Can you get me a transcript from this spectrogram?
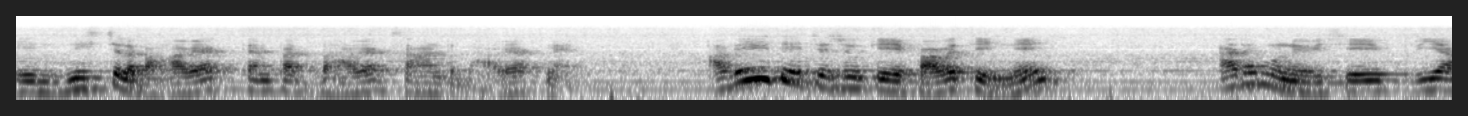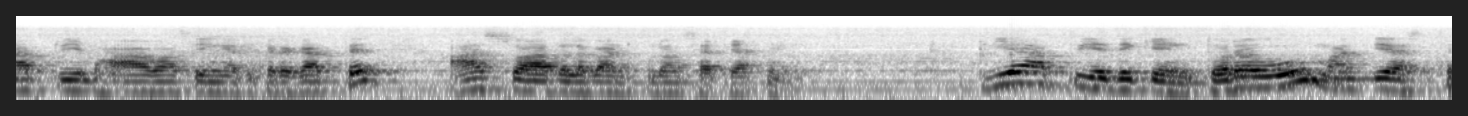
ඒ නිශ්චල භාවයක්, tempat භාවයක්, සාන්ත භාවයක් නැහැ. අවේදිත සුඛේ පවතින්නේ අරමුණ વિશે ප්‍රිය අප්‍රිය භාව වශයෙන් ඇති කරගත්ත ආස්වාද ලබන්න පුළුවන් සැපයක් නෙවෙයි. ප්‍රිය අප්‍රිය දෙකෙන් තොර වූ මධ්‍යස්ථ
